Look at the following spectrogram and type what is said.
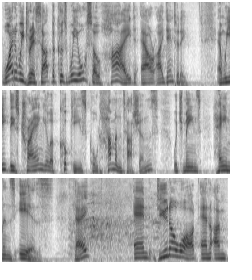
Why do we dress up? Because we also hide our identity. And we eat these triangular cookies called Hamantaschens, which means Haman's ears. Okay? And do you know what? And I'm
